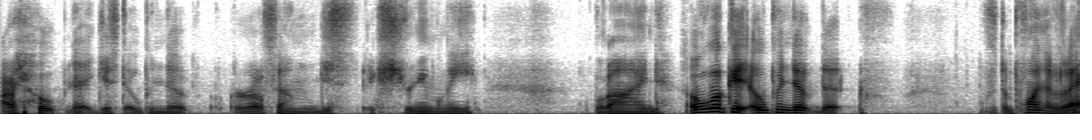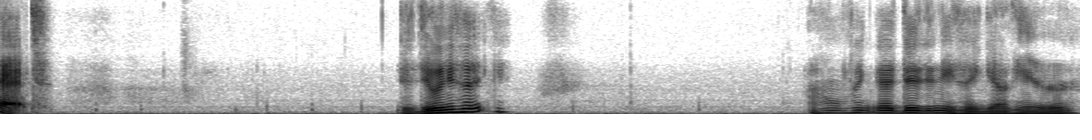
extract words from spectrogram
I hope that just opened up, or else I'm just extremely blind. Oh, look, it opened up the... What's the point of that? Did it do anything? I don't think that did anything down here.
